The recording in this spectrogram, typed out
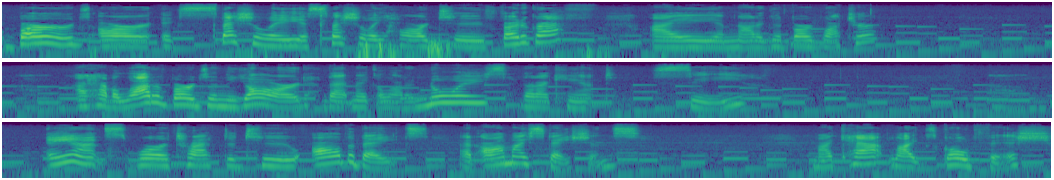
Birds are especially, especially hard to photograph. I am not a good bird watcher. I have a lot of birds in the yard that make a lot of noise that I can't see ants were attracted to all the baits at all my stations. My cat likes goldfish.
